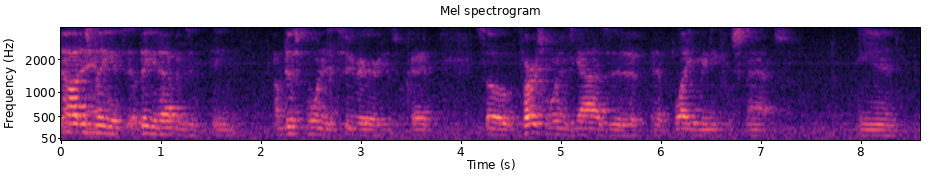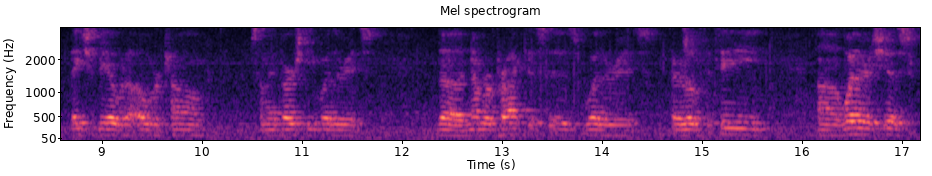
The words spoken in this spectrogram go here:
No, I just think it's, I think it happens in, in, I'm disappointed in two areas, okay? So the first one is guys that have, played meaningful snaps. And they should be able to overcome some adversity, whether it's the number of practices, whether it's they're a little fatigued, uh, whether it's just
